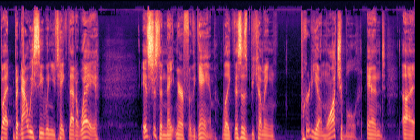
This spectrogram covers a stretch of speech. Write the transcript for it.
but but now we see when you take that away, it's just a nightmare for the game. Like this is becoming pretty unwatchable. And uh,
